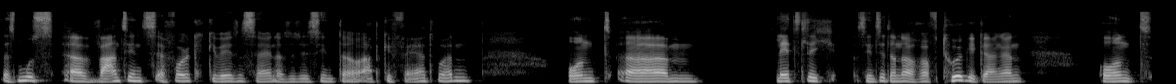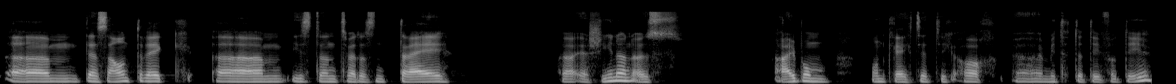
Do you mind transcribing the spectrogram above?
Das muss ein Wahnsinnserfolg gewesen sein. Also sie sind da abgefeiert worden. Und ähm, letztlich sind sie dann auch auf Tour gegangen. Und ähm, der Soundtrack ähm, ist dann 2003 äh, erschienen als Album und gleichzeitig auch äh, mit der DVD.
